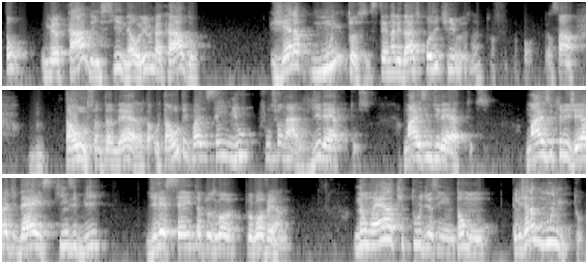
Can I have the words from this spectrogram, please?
Então, o mercado em si, né, o livre mercado, gera muitas externalidades positivas. Né? Então, pensar Itaú, Santander, o Itaú tem quase 100 mil funcionários diretos, mais indiretos, mais o que ele gera de 10, 15 bi de receita para o governo. Não é atitude assim, então ele gera muito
